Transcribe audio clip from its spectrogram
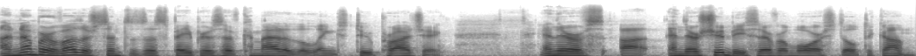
A number of other synthesis papers have come out of the LINX2 project, and there, are, uh, and there should be several more still to come.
